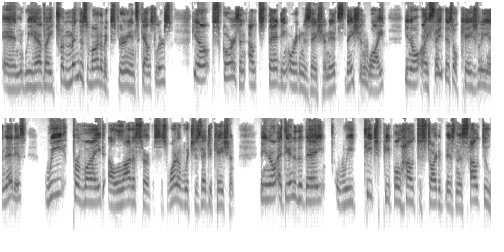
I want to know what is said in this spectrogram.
And we have a tremendous amount of experienced counselors. You know, SCORE is an outstanding organization. It's nationwide. You know, I say this occasionally, and that is we provide a lot of services, one of which is education. You know, at the end of the day, we teach people how to start a business, how to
